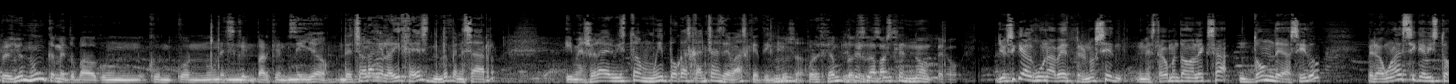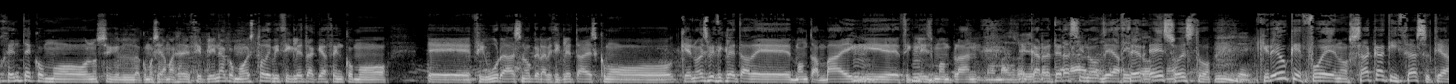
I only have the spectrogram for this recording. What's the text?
pero yo nunca me he topado con un, con, con un skatepark en sí Ni yo. De hecho, ahora que lo dices, intento pensar. Y me suele haber visto muy pocas canchas de básquet, incluso. por ejemplo Es sí, verdad, sí, sí. básquet no, pero yo sí que alguna vez, pero no sé, me está comentando Alexa dónde ha sido, pero alguna vez sí que he visto gente como, no sé cómo se llama esa disciplina, como esto de bicicleta que hacen como eh, figuras, ¿no? Que la bicicleta es como, que no es bicicleta de mountain bike ni de ciclismo en plan No, de carretera, sino de hacer eso, ¿no? esto. Sí. Creo que fue en Osaka quizás, tía,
